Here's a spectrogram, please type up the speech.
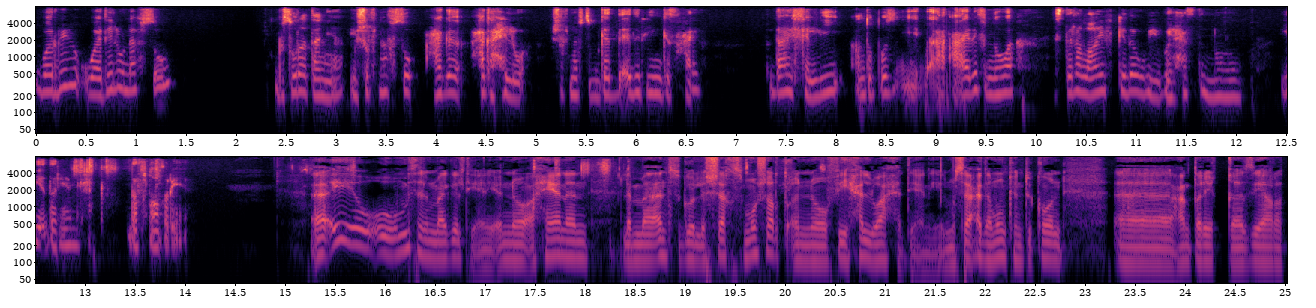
وريله وريله نفسه بصورة تانية يشوف نفسه حاجة حاجة حلوة يشوف نفسه بجد قادر ينجز حاجة. ده هيخليه عنده boost يبقى عارف إن هو still alive كده ويحس إنه يقدر يعمل حاجة؟ ده في نظري يعني. آه اي ومثل ما قلت يعني إنه أحيانا لما أنت تقول للشخص مو شرط إنه في حل واحد يعني المساعدة ممكن تكون آه عن طريق زيارة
